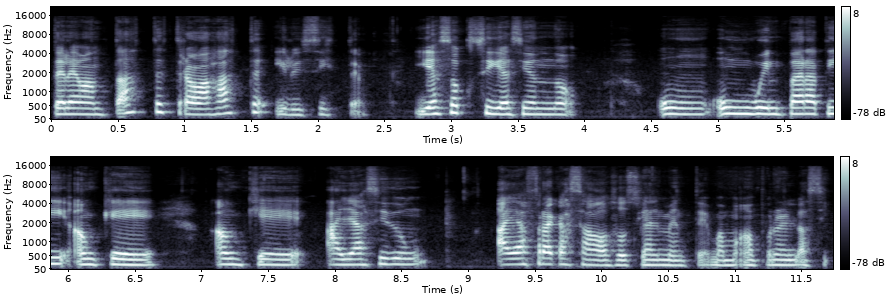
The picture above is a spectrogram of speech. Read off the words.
te levantaste, trabajaste y lo hiciste. Y eso sigue siendo un, win para ti, aunque, aunque haya sido un, haya fracasado socialmente, vamos a ponerlo así.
